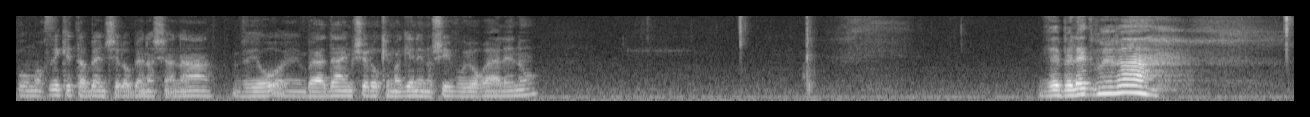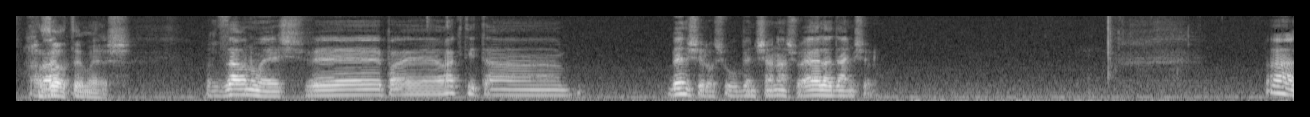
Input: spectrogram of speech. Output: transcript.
והוא מחזיק את הבן שלו בן השנה בידיים שלו כמגן אנושי והוא יורה עלינו. ובלית ברירה... חזרתם אש. החזרנו אש, והרגתי את הבן שלו, שהוא בן שנה, שהוא היה על הידיים שלו. אה,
